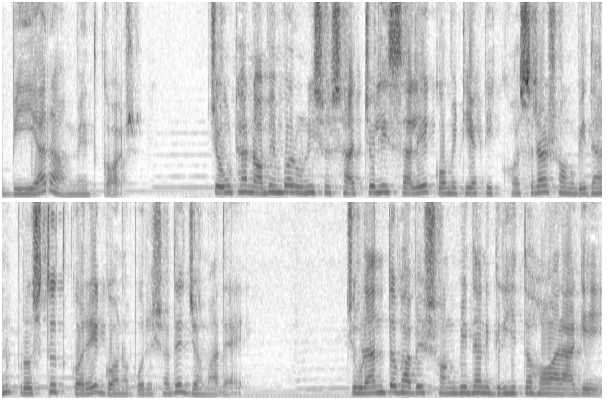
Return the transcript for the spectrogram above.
বি আর আম্বেদকর। চৌঠা নভেম্বর উনিশশো সাতচল্লিশ সালে কমিটি একটি খসড়া সংবিধান প্রস্তুত করে গণপরিষদে জমা দেয়। চূড়ান্তভাবে সংবিধান গৃহীত হওয়ার আগে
